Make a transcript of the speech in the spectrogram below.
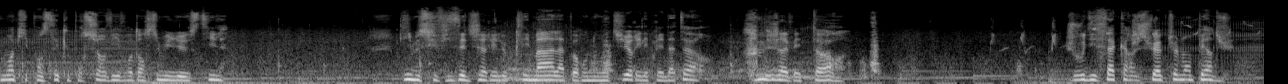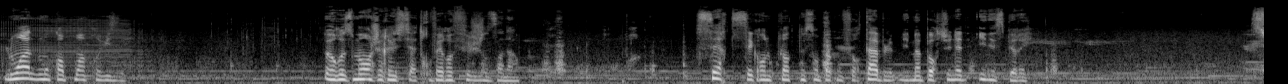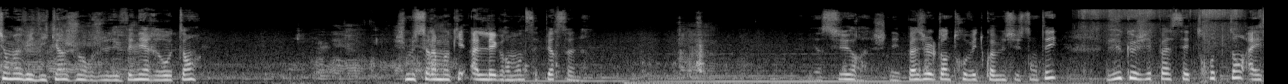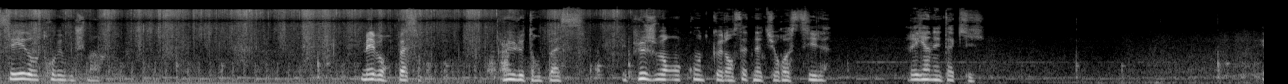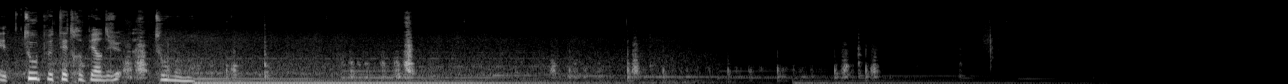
Moi qui pensais que pour survivre dans ce milieu hostile, il me suffisait de gérer le climat, la peur aux nourritures et les prédateurs. Ah, Mais j'avais tort. Je vous dis ça car je suis actuellement perdu, loin de mon campement improvisé. Heureusement, j'ai réussi à trouver refuge dans un arbre. Certes, ces grandes plantes ne sont pas confortables, mais m'apportent une aide inespérée. Si on m'avait dit qu'un jour je les vénérais autant, je me serais moqué allègrement de cette personne. Bien sûr, je n'ai pas eu le temps de trouver de quoi me sustenter, vu que j'ai passé trop de temps à essayer de retrouver mon chemin. Mais bon, passons. Plus le temps passe, et plus je me rends compte que dans cette nature hostile, rien n'est acquis. Et tout peut être perdu à tout moment.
